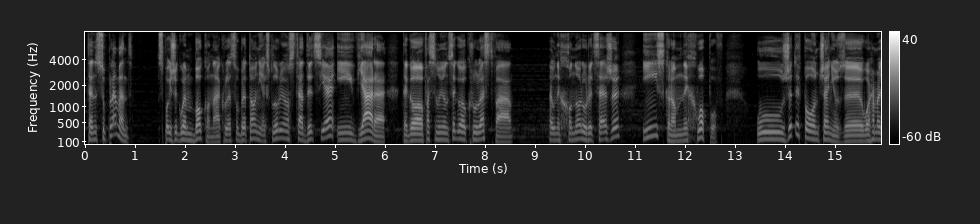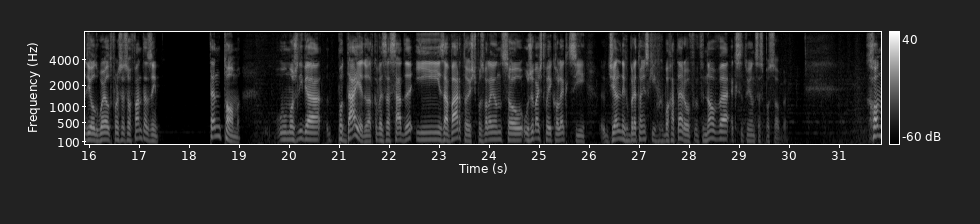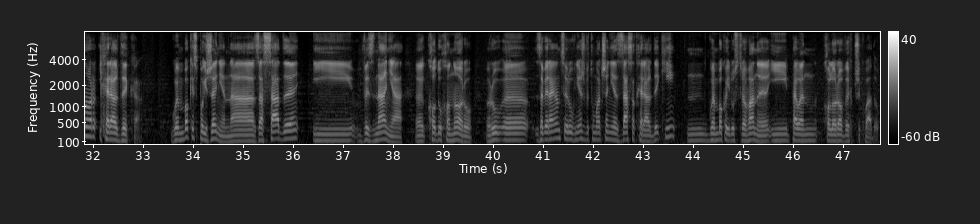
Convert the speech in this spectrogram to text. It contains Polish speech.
Ten suplement spojrzy głęboko na Królestwo Bretonii, eksplorując tradycję i wiarę tego fascynującego królestwa pełnych honoru rycerzy i skromnych chłopów. Użyty w połączeniu z Warhammer The Old World Forces of Fantasy, ten tom umożliwia, podaje dodatkowe zasady i zawartość pozwalającą używać Twojej kolekcji dzielnych bretońskich bohaterów w nowe, ekscytujące sposoby. Honor i heraldyka. Głębokie spojrzenie na zasady i wyznania e, kodu honoru, ró- e, zawierający również wytłumaczenie zasad heraldyki, głęboko ilustrowany i pełen kolorowych przykładów.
